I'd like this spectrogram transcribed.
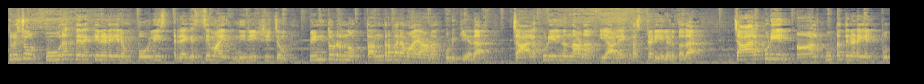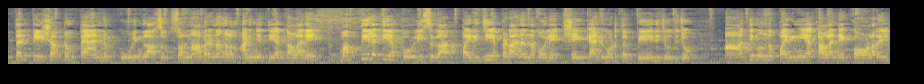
തൃശൂർ പൂരത്തിരക്കിനിടയിലും പോലീസ് രഹസ്യമായി നിരീക്ഷിച്ചും പിന്തുടർന്നും തന്ത്രപരമായാണ് കുടുക്കിയത്. ചാലക്കുടിയിൽ നിന്നാണ് ഇയാളെ കസ്റ്റഡിയിലെടുത്തത്. ചാലക്കുടിയിൽ ആൾക്കൂട്ടത്തിനിടയിൽ പുത്തൻ ടീഷർട്ടും പാന്റും കൂളിംഗ് ഗ്ലാസും സ്വർണാഭരണങ്ങളും അണിഞ്ഞെത്തിയ കള്ളനെ മഫ്തിയിലെത്തിയ പോലീസുകാർ പരിചയപ്പെടാനെന്ന പോലെ ഷെയ്ക്ക് ഹാൻഡ് കൊടുത്ത് പേര് ചോദിച്ചു. ആദ്യമൊന്ന് പരിങ്ങിയ കള്ളന്റെ കോളറിൽ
